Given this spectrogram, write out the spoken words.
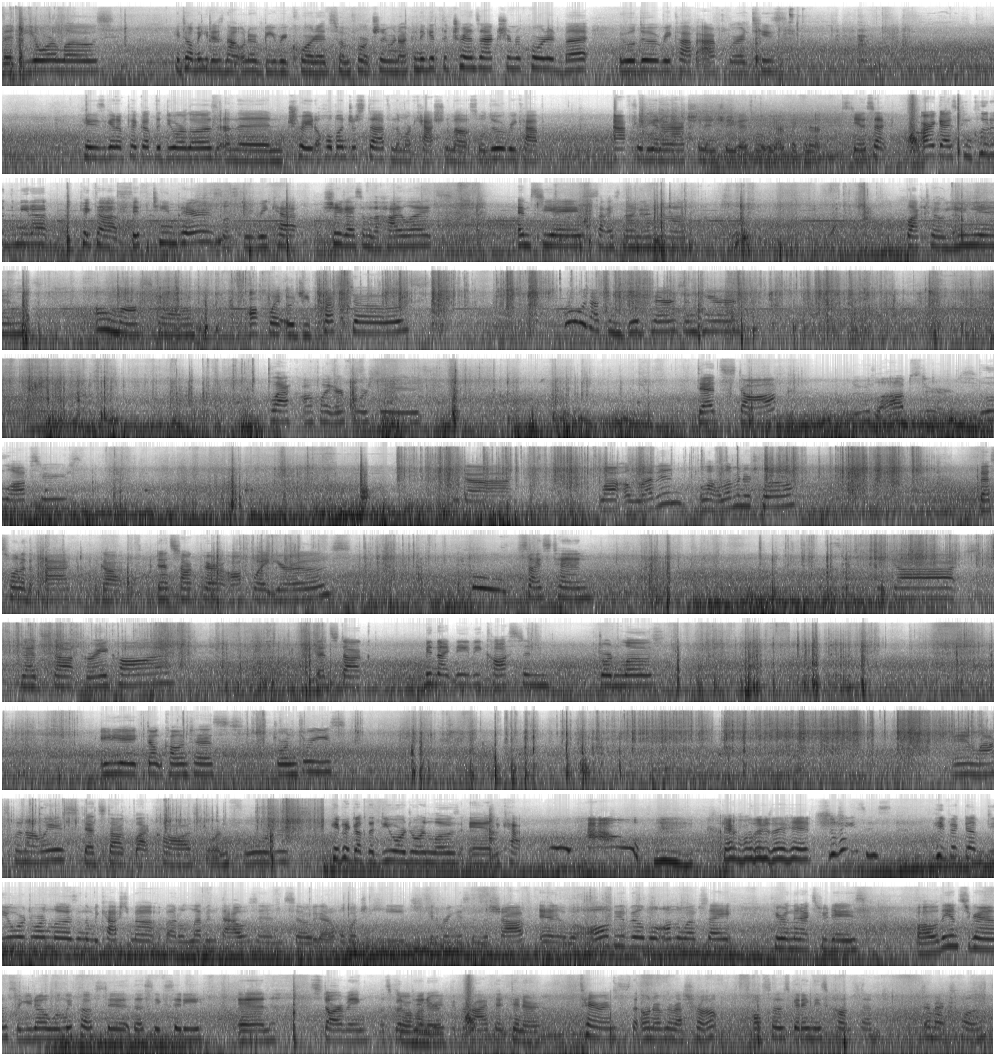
the Dior Lows. He told me he does not want to be recorded, so unfortunately we're not going to get the transaction recorded, but we will do a recap afterwards. He's he's going to pick up the Dior Lows and then trade a whole bunch of stuff, and then we're cashing them out. So we'll do a recap after the interaction and show you guys what we are picking up. See you in a sec. All right, guys, concluded the meetup. Picked up 15 pairs. Let's do a recap. Show you guys some of the highlights. MCA, size 9.5 black toe unions. Oh, Moscow. Off-white OG Prestos. Oh, we got some good pairs in here. Black off-white Air Forces. Dead stock. Blue lobsters. Blue lobsters. We got lot 11, lot 11 or 12. Best one of the pack. We got dead stock pair of off-white Euros. Ooh, size 10. We got dead stock gray KAWS. Dead stock midnight navy Costin Jordan Lows. 88 dunk contest, Jordan 3s. And last but not least, dead stock black KAWS Jordan 4s. He picked up the Dior Jordan lows and cap. Ooh, ow! Careful, there's a hitch. Jesus. He picked up Dior Jordan lows and then we cashed them out about 11,000. So we got a whole bunch of heat. Gonna bring this in the shop and it will all be available on the website here in the next few days. Follow the Instagram so you know when we post it, the Sneak City and starving. Let's go So to dinner. hungry. We've arrived at dinner. Terrence, the owner of the restaurant, also is getting these concept Air Max ones.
